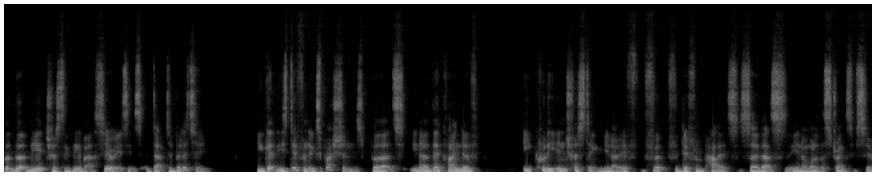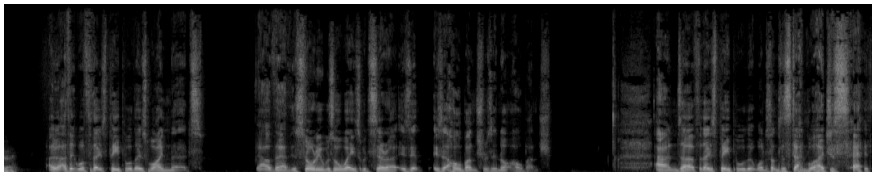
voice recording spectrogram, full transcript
But the, the interesting thing about Syrah is its adaptability. You get these different expressions, but you know they're kind of equally interesting. You know, if for, for different palates. So that's you know one of the strengths of Syrah. I think well for those people, those wine nerds out there, the story was always with Syrah: is it is it a whole bunch or is it not whole bunch? And uh, for those people that want to understand what I just said,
